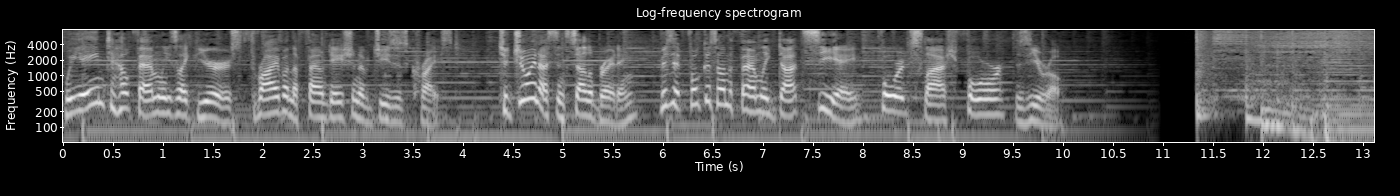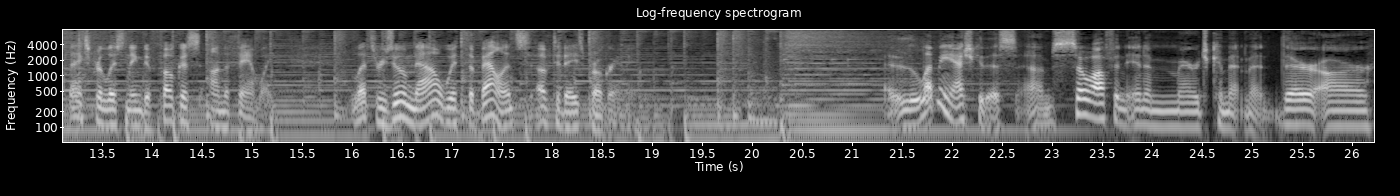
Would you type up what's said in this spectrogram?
We aim to help families like yours thrive on the foundation of Jesus Christ. To join us in celebrating, visit focusonthefamily.ca forward slash 40. Thanks for listening to Focus on the Family. Let's resume now with the balance of today's programming. Let me ask you this. Um, so often in a marriage commitment, there are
